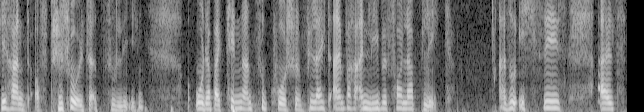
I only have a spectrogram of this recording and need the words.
die Hand auf die Schulter zu legen oder bei Kindern zu kuscheln, vielleicht einfach ein liebevoller Blick. Also ich sehe es als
